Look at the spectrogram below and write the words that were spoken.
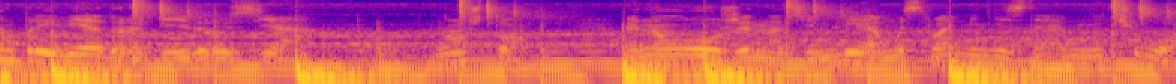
Всем привет, дорогие друзья! Ну что, НЛО уже на Земле, а мы с вами не знаем ничего.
